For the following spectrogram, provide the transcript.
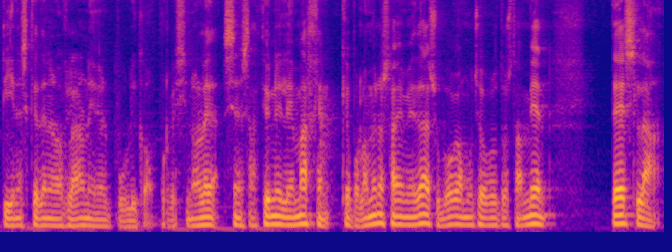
tienes que tenerlo claro a nivel público, porque si no la sensación y la imagen, que por lo menos a mí me da, supongo que a muchos de vosotros también, Tesla,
